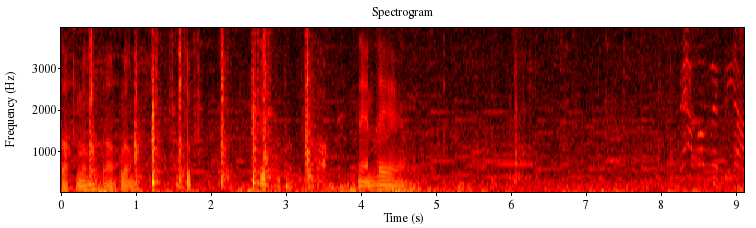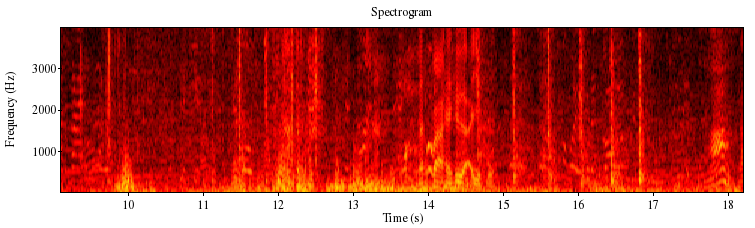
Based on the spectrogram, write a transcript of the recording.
ตอกลงตอกลงจุบจุบแน่นแล้วแล้วฝ้าให้เหืออยู่ปุ๊ฮะแล้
